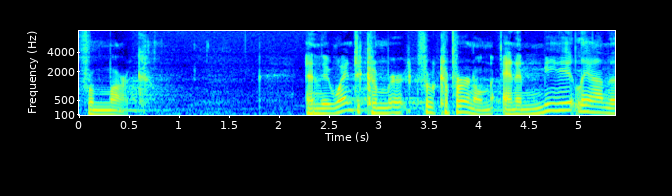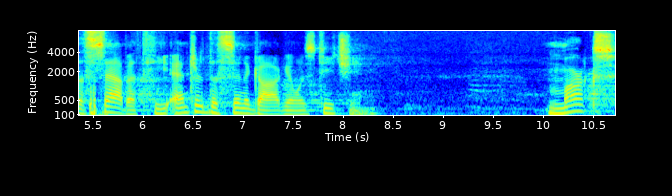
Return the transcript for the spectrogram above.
from Mark. And they went to Capernaum, and immediately on the Sabbath, he entered the synagogue and was teaching. Mark's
